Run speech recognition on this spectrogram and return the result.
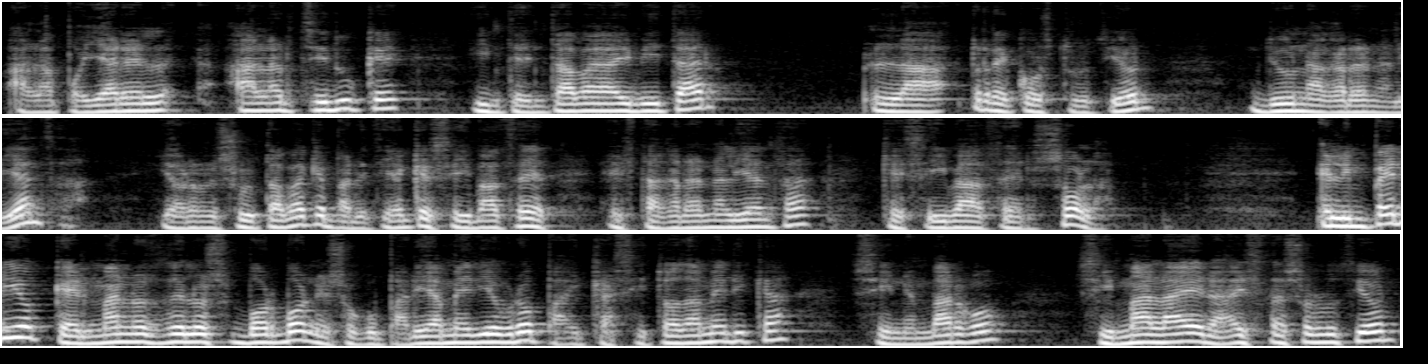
Al apoyar el, al archiduque intentaba evitar la reconstrucción de una gran alianza. Y ahora resultaba que parecía que se iba a hacer esta gran alianza, que se iba a hacer sola. El imperio, que en manos de los Borbones ocuparía media Europa y casi toda América, sin embargo, si mala era esta solución,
